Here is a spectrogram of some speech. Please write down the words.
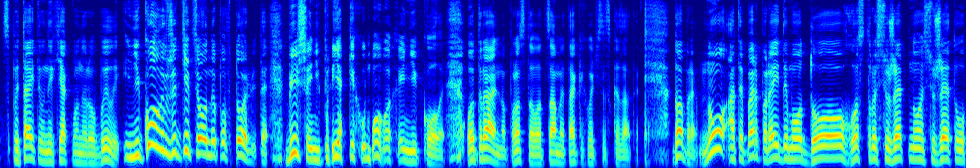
спитайте у них, як вони робили, і ніколи в житті цього не повторюйте. Більше ні при яких умовах і ніколи. От реально, просто от саме так і хочеться сказати. Добре, ну а тепер перейдемо до гостросюжетного сюжету,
